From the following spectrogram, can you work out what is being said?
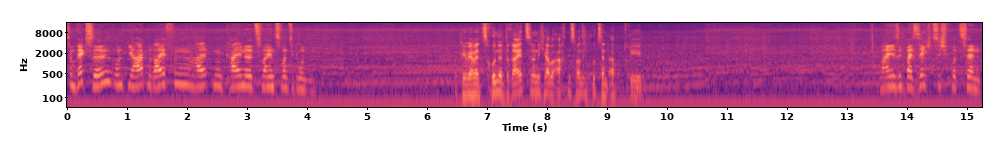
zum Wechseln und die harten Reifen halten keine 22 Runden. Okay, wir haben jetzt Runde 13 und ich habe 28% Abtrieb. Meine sind bei 60 Prozent.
